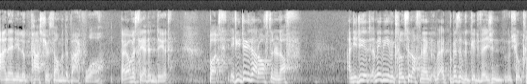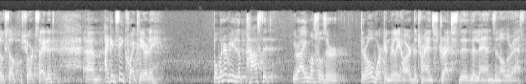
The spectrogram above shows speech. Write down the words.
and then you look past your thumb at the back wall. Now, obviously, I didn't do it. But if you do that often enough, and you do it maybe even close enough, now, because I've got good vision, close up, short sighted, um, I can see quite clearly. But whenever you look past it, your eye muscles are, they're all working really hard to try and stretch the, the lens and all the rest.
